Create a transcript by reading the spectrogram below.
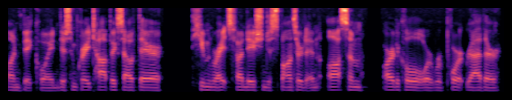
on Bitcoin. There's some great topics out there. The Human Rights Foundation just sponsored an awesome article or report rather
